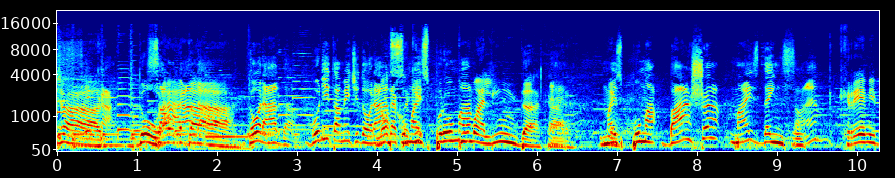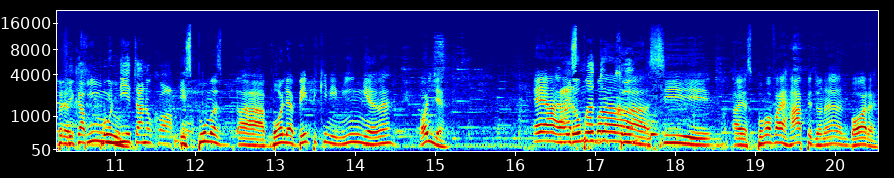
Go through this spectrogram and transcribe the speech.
Cerveja Seca. dourada. Salgada, dourada, bonitamente dourada, Nossa, com uma espuma, espuma linda, cara. uma espuma baixa, mais densa, né? Creme branquinho. Fica bonita no copo. Espumas, a bolha bem pequenininha, né? Olha. É, a Aroma espuma do campo. se... A espuma vai rápido, né? Embora.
